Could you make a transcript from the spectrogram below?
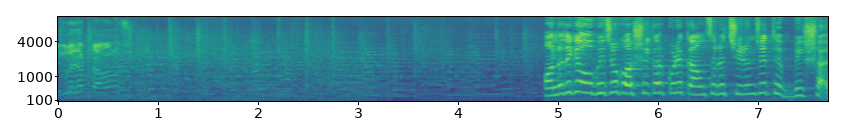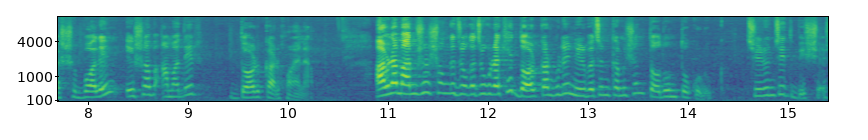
এগুলো সব অন্যদিকে অভিযোগ অস্বীকার করে কাউন্সিলর চিরঞ্জিত বিশ্বাস বলেন, এসব আমাদের দরকার হয় না। আমরা মানুষের সঙ্গে যোগাযোগ রাখি, দরকার হলে নির্বাচন কমিশন তদন্ত করুক। চিরঞ্জিত বিশ্বাস,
